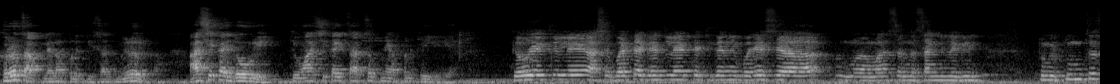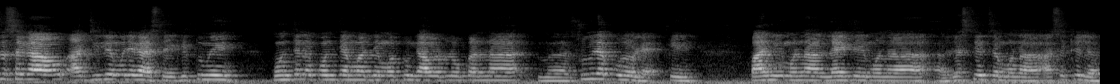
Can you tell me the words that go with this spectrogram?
खरंच आपल्याला प्रतिसाद मिळेल का? असे काही दौरे किंवा अशी काही चाचपणी आपण केलेली आहे? दौरे केले असे बैठक घेतल्या त्या ठिकाणी बऱ्याचशा माणसांना सांगितलं की तुम्ही तुमचं जसं गाव आज जिल्ह्यामध्ये काय असतंय की तुम्ही कोणत्या ना कोणत्या माध्यमातून गावात लोकांना सुविधा पुरवल्या की पाणी म्हणा लाइट म्हणा रस्त्याचं म्हणा असं केलं.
